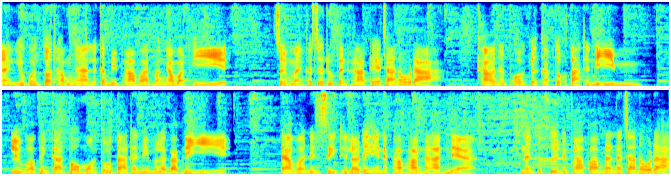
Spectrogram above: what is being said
นั่งอยู่บนโต๊ะทำงานแล้วก็มีภาพวาดมังงะวันพีชซึ่งมันก็จะดูเป็นภาพที่อาจารย์โนดาเขานั้นโพสต์เกี่ยวกับตุ๊กตาท่านอิม หรือว่าเป็นการโปรโมทตุ๊กตาท่านอิมอะไรแบบนี้ แต่ว่าหนึ่งสิ่งที่เราได้เห็นในภาพภาพนั้นเนี่ยนั่นก็คือในภาพภาพนั้นอาจารย์โนดา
